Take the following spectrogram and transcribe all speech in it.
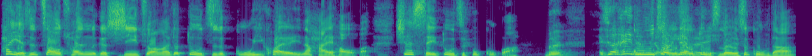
他也是照穿那个西装啊，就肚子鼓一块而已，那还好吧？现在谁肚子不鼓啊？不是，你说黑的估重量肚子都也是鼓的啊。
